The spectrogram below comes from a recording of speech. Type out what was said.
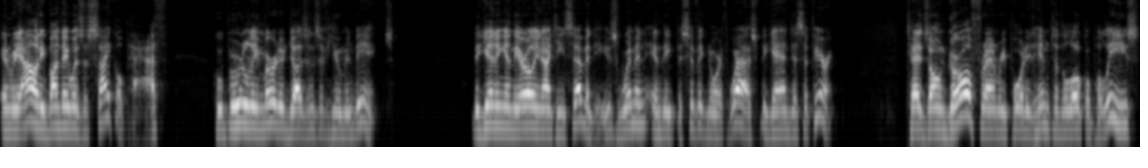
In reality, Bundy was a psychopath who brutally murdered dozens of human beings. Beginning in the early 1970s, women in the Pacific Northwest began disappearing. Ted's own girlfriend reported him to the local police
